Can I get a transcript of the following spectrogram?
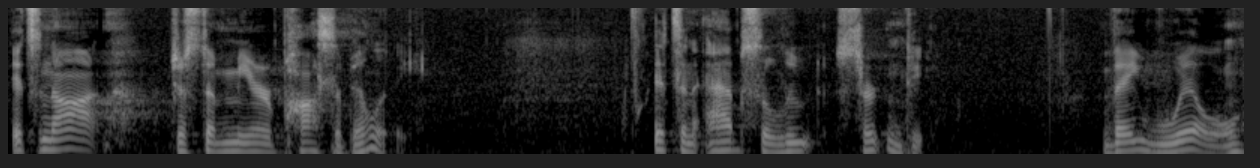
it's not just a mere possibility, it's an absolute certainty. They will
